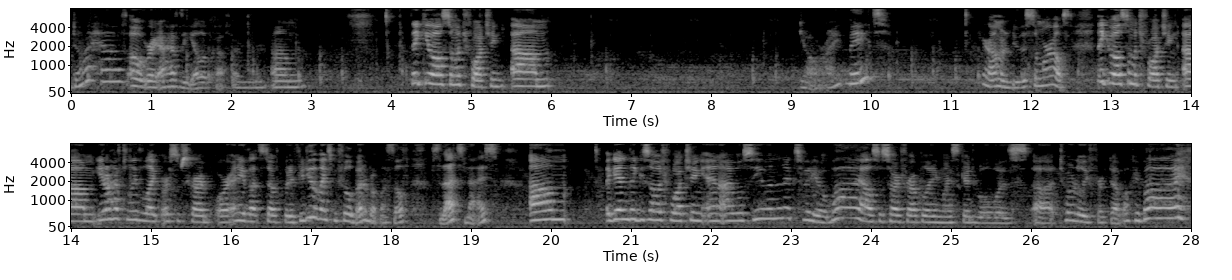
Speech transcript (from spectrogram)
Don't I have? Oh, right, I have the yellow cuff. I remember. Um. Thank you all so much for watching. Um. You alright, mate? Here, I'm gonna do this somewhere else. Thank you all so much for watching. Um, you don't have to leave a like or subscribe or any of that stuff, but if you do, it makes me feel better about myself, so that's nice. Um, again, thank you so much for watching, and I will see you in the next video. Bye! Also, sorry for uploading. My schedule was, uh, totally fricked up. Okay, bye!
